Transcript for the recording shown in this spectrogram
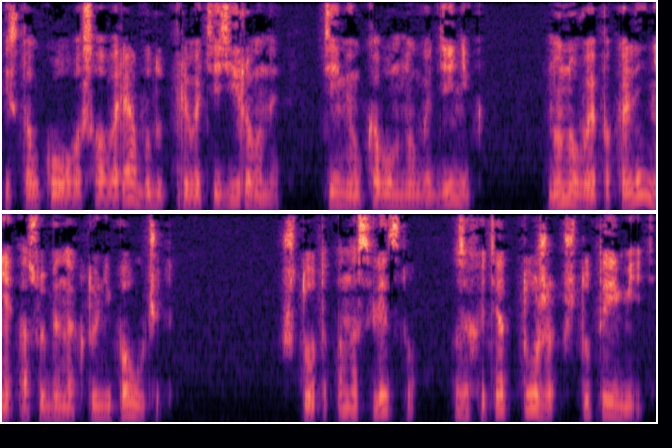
из толкового словаря будут приватизированы теми, у кого много денег, но новое поколение, особенно кто не получит что-то по наследству, захотят тоже что-то иметь.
